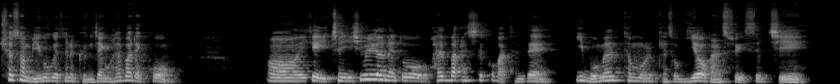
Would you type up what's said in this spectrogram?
최소한 미국에서는 굉장히 활발했고 어 이게 2021년에도 활발해질 것 같은데 이 모멘텀을 계속 이어갈 수 있을지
